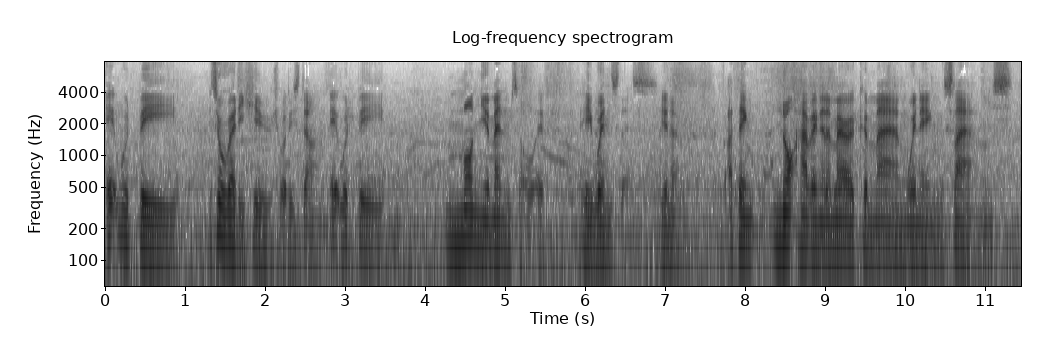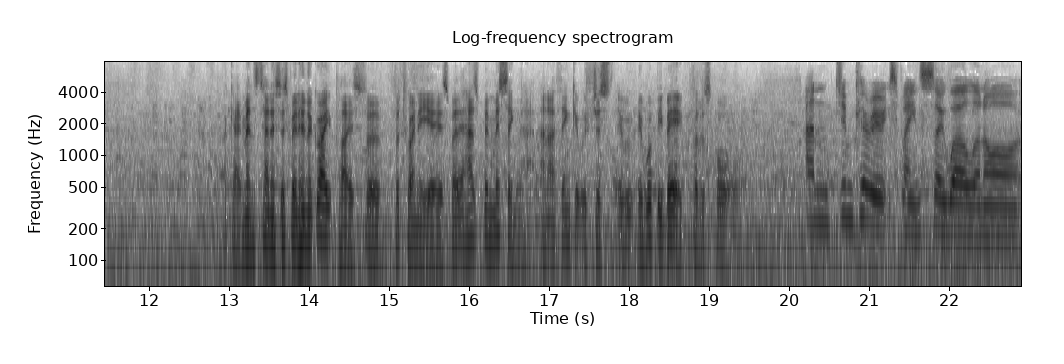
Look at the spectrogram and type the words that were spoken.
it would be it's already huge what he's done. It would be monumental if he wins this you know I think not having an American man winning slams. Okay, men's tennis has been in a great place for, for 20 years, but it has been missing that, and I think it would just it, it would be big for the sport. And Jim Courier explains so well on our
